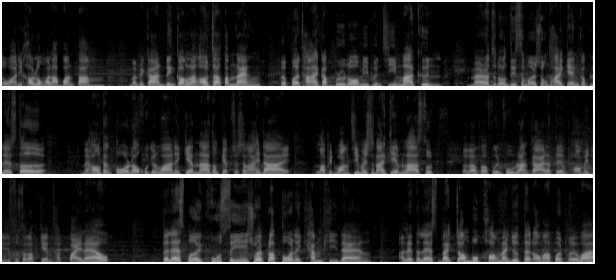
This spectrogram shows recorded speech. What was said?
จังหวะที่เขาลงมารับบอลต่ำ มันเป็นการดึงกองหลังออกจากตำแหน่ง เพื่อเปิดทางให้กับบรูโน่มีพื้นที่มากขึ้น แม้เราจะโดนตีเสมอช่วงท้ายเกมกับเลสเตอร์ ในห้องแต่งตัวเราคุยกันว่าในเกมหน้าต้องเก็บชัยชนะให้ได้ เราผิดหวังที่ไม่ชนะเกมล่าสุด แต่เราก็ฟื้นฟูร่างกายและเตรียมพร้อมให้ดีที่สุดสำหรับเกมถัดไปแล้ว แต่เลสเผยคู่ซีช่วยปรับตัวในแคมป์ผีแดง อเล็กเตเลสแบ็กจอมบุกของแมนยูเต็ดออกมาเปิดเผยว่า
